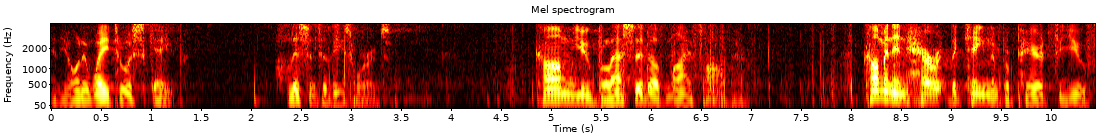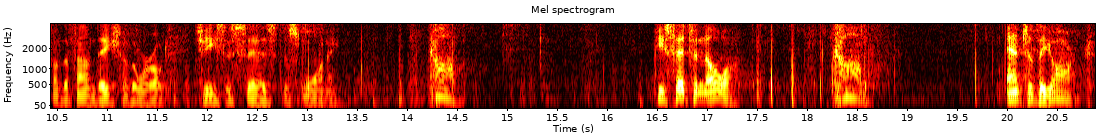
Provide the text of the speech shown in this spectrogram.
And the only way to escape, listen to these words Come, you blessed of my Father. Come and inherit the kingdom prepared for you from the foundation of the world. Jesus says this morning, Come. He said to Noah, Come, enter the ark.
